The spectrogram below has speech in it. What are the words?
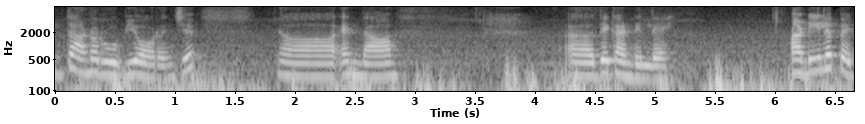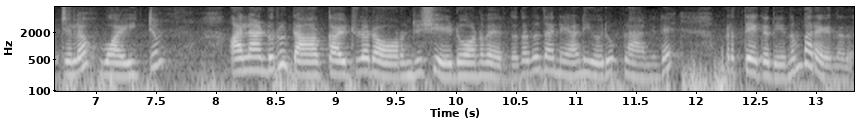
ഇതാണ് റൂബി ഓറഞ്ച് എന്താ? ഇതേ കണ്ടില്ലേ? അടിയിലെ പെറ്റൽ വൈറ്റും അല്ലാണ്ട് ഒരു ഡാർക്ക് ആയിട്ടുള്ള ഒരു ഓറഞ്ച് ഷെയ്ഡുമാണ് വരുന്നത്. അത് തന്നെയാണ് ഈ ഒരു പ്ലാനിന്റെ പ്രത്യേകത എന്നും പറയുന്നത്.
